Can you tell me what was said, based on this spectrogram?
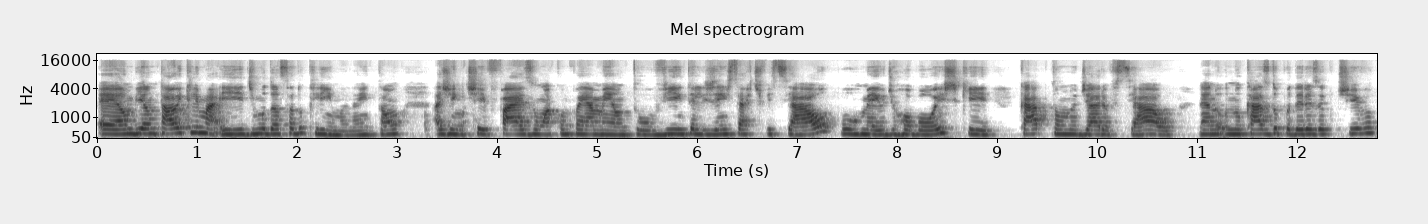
é, ambiental e, clima, e de mudança do clima. Né? Então, a gente faz um acompanhamento via inteligência artificial, por meio de robôs que captam no Diário Oficial, né? no, no, caso do Poder Executivo,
